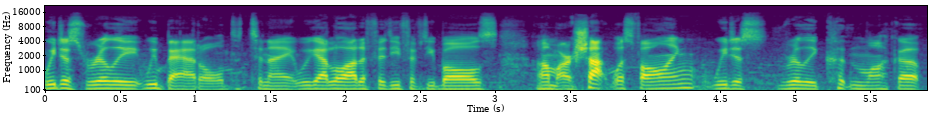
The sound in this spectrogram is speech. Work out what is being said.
We just really we battled tonight. We got a lot of 50-50 balls. Um, our shot was falling. We just really couldn't lock up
